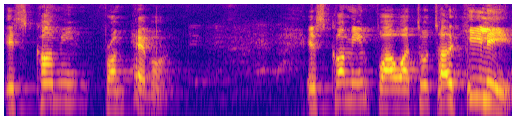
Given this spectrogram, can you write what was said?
It's coming from heaven. It's coming for our total healing.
